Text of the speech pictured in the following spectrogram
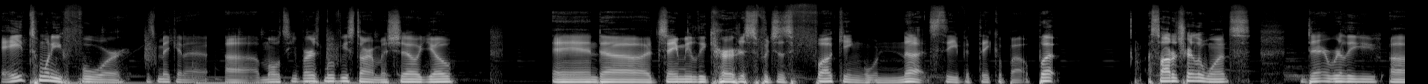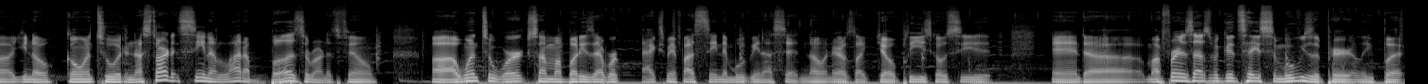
A24 is making a, a multiverse movie starring Michelle Yeoh and uh, Jamie Lee Curtis, which is fucking nuts to even think about. But I saw the trailer once didn't really uh you know go into it and i started seeing a lot of buzz around this film. Uh, i went to work some of my buddies at work asked me if i seen the movie and i said no and they was like yo please go see it. And uh my friends have some good taste in movies apparently but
